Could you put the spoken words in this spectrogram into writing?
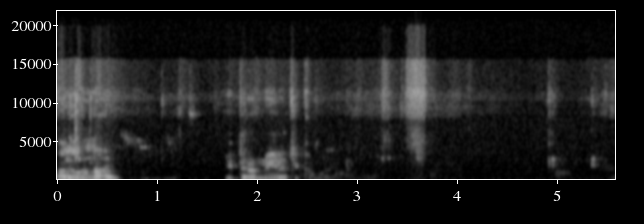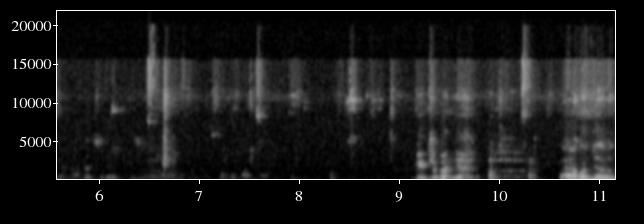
నలుగురు ఉన్నారు. ఇద్దరం నేను చిక్కమ్మ దీంట్లో బంద్ చేయాలి? ఎలా పని చేయాలి?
